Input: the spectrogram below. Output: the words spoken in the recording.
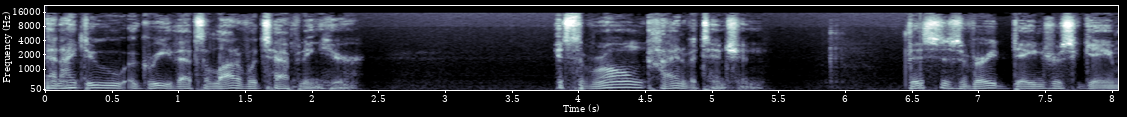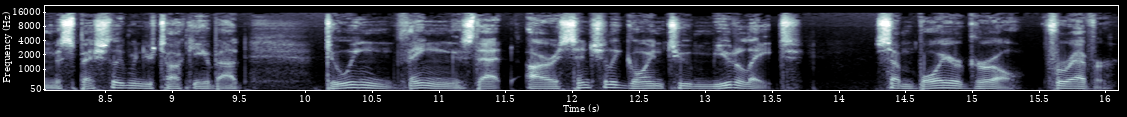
And I do agree that's a lot of what's happening here. It's the wrong kind of attention. This is a very dangerous game, especially when you're talking about doing things that are essentially going to mutilate some boy or girl forever.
